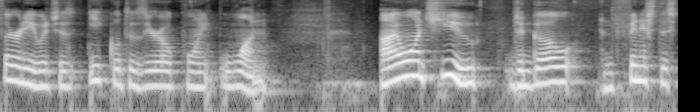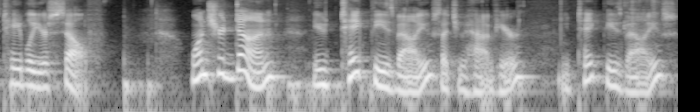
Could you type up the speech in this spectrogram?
30, which is equal to 0.1. I want you to go and finish this table yourself. Once you're done, you take these values that you have here, you take these values,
